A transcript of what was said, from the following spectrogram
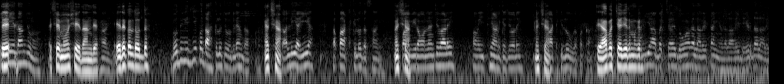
ਤੇ- ਇਹ ਦੰਦ ਨੂੰ ਅੱਛਾ ਮੂੰਹ ਛੇ ਦੰਦ ਆ। ਇਹਦੇ ਕੋਲ ਦੁੱਧ? ਦੁੱਧ ਵੀਰ ਜੀ ਕੋਈ 10 ਕਿਲੋ ਚੋਗ ਲਿਆਂਦਾ ਅੱਛਾ। ਕੱਲ ਹੀ ਆਈ ਆ ਤਾਂ ਆਪਾਂ 8 ਕਿਲੋ ਦੱਸਾਂਗੇ। ਅੱਛਾ। ਵੀਰ ਆਨਲਾਈਨ ਚ ਵਾਲੇ ਭਾਵੇਂ ਇੱਥੇ ਆਣ ਕੇ ਚੋਲੇ। ਅੱਛਾ। 8 ਕਿਲੋ ਹੋਊਗਾ ਪੱਕਾ। ਤੇ ਆ ਬੱਚਾ ਜਿਹਦੇ ਮਗਰ? ਹਾਂਜੀ ਆ ਬੱਚਾ ਇਹ ਦੋਵਾਂ ਦਾ ਲਾਵੇ ਢਾਈਆਂ ਦਾ ਲਾ ਲੇ ਡੇਢ ਦਾ ਲਾ ਲੇ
